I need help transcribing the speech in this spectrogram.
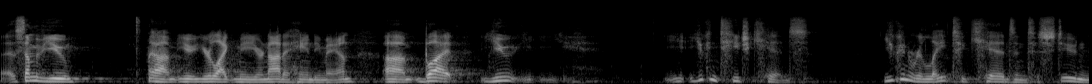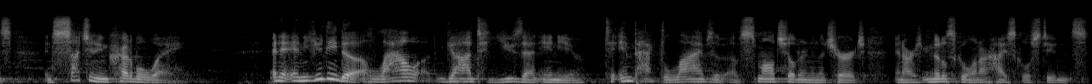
Uh, some of you, um, you, are like me, you're not a handyman, um, but you, you can teach kids. You can relate to kids and to students in such an incredible way. And, and you need to allow God to use that in you to impact the lives of, of small children in the church and our middle school and our high school students.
